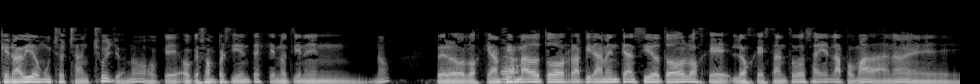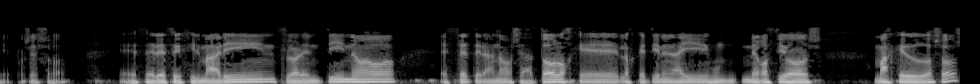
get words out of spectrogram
que no ha habido mucho chanchullo, ¿no? O que, o que son presidentes que no tienen, ¿no? Pero los que han ah. firmado todos rápidamente han sido todos los que los que están todos ahí en la pomada, ¿no? Eh, pues eso, eh, Cerezo y Gilmarín, Florentino, etcétera, ¿no? O sea, todos los que los que tienen ahí negocios más que dudosos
